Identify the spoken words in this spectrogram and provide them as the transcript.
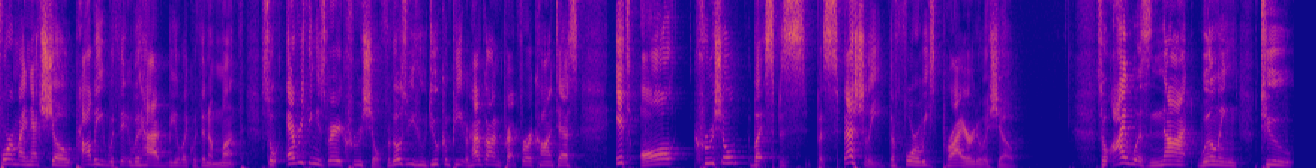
for my next show. Probably within it would have to be like within a month. So everything is very crucial for those of you who do compete or have gotten prep for a contest. It's all crucial, but, spe- especially the four weeks prior to a show. So I was not willing to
